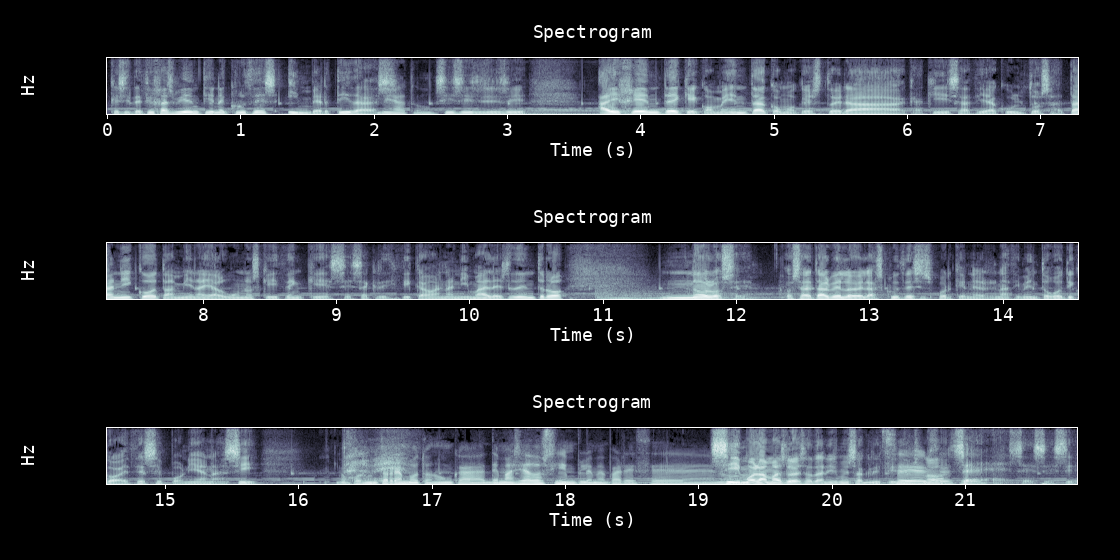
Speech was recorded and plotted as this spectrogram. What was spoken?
que si te fijas bien tiene cruces invertidas. Mira tú. Sí, sí, sí, sí. Hay gente que comenta como que esto era, que aquí se hacía culto satánico. También hay algunos que dicen que se sacrificaban animales dentro. No lo sé. O sea, tal vez lo de las cruces es porque en el Renacimiento gótico a veces se ponían así. No, por un terremoto nunca. Demasiado simple, me parece. ¿no? Sí, mola más lo de satanismo y sacrificios, Sí, ¿no? sí, sí. sí, sí, sí.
